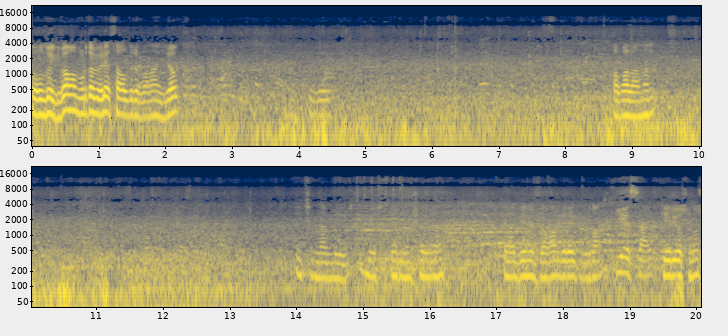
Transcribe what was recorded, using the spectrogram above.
olduğu gibi ama burada böyle saldırı falan yok. Havalanın içinden bir göstereyim şöyle. Geldiğiniz zaman direkt buradan geliyorsunuz,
